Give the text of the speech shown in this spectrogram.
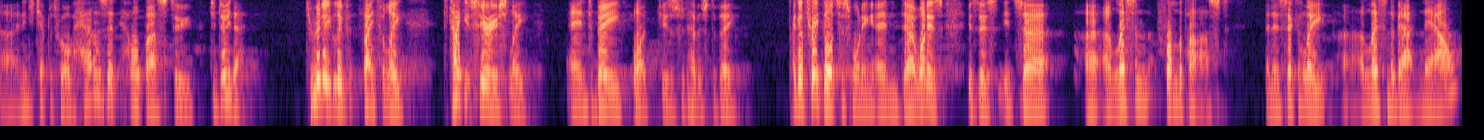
uh, and into chapter 12, how does it help us to, to do that? To really live faithfully, to take it seriously, and to be what Jesus would have us to be. I got three thoughts this morning, and uh, one is is this: it's a, a, lesson from the past, and then secondly, a lesson about now,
